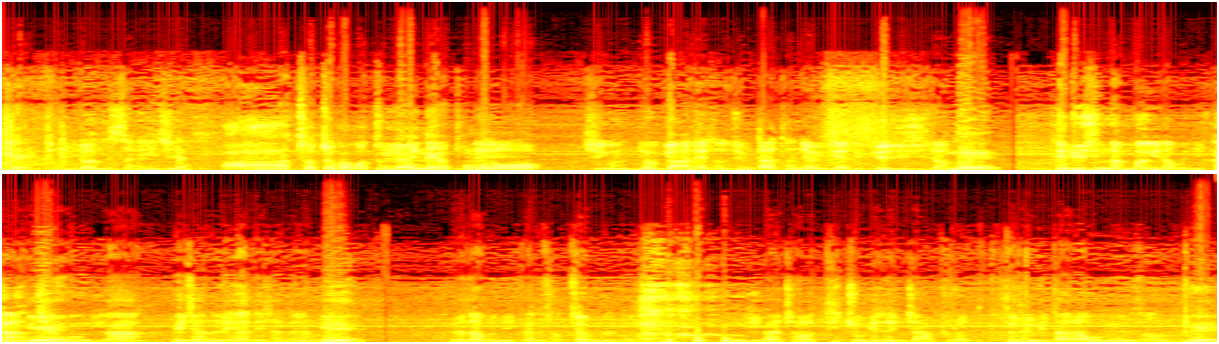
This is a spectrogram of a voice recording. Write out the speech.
네. 이런 사이즈 아, 저쪽하고 뚫려 있네요, 통으로. 지금 여기 안에서 지금 따뜻한 열기가 느껴지시죠? 네. 대류식 난방이다 보니까 예. 찬 공기가 회전을 해야 되잖아요. 예. 그러다 보니까 적자분들도 공기가 저 뒤쪽에서 이제 앞으로 흐름이 따라오면서 네.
